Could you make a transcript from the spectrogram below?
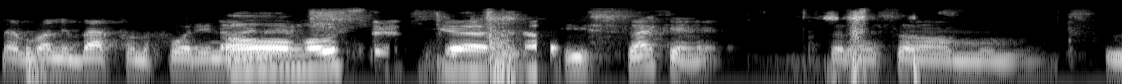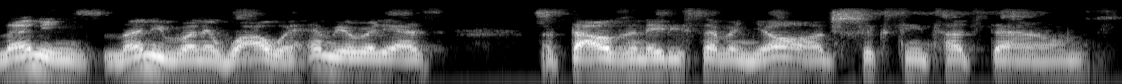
that running back from the 49ers. Oh, most yeah. He's second. So that's um Lenny. Lenny running wild with him. He already has thousand eighty seven yards, sixteen touchdowns.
